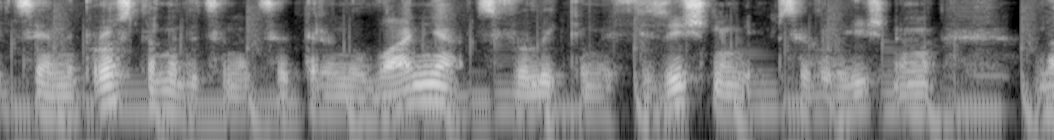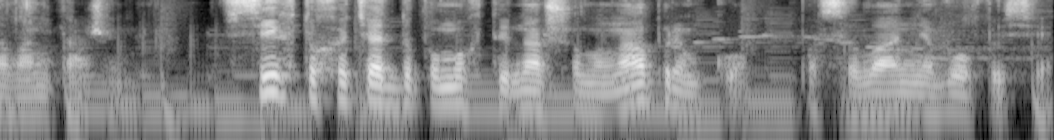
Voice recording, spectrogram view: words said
І це не просто медицина, це тренування з великими фізичними і психологічними навантаженнями. Всі, хто хочуть допомогти нашому напрямку, посилання в описі.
